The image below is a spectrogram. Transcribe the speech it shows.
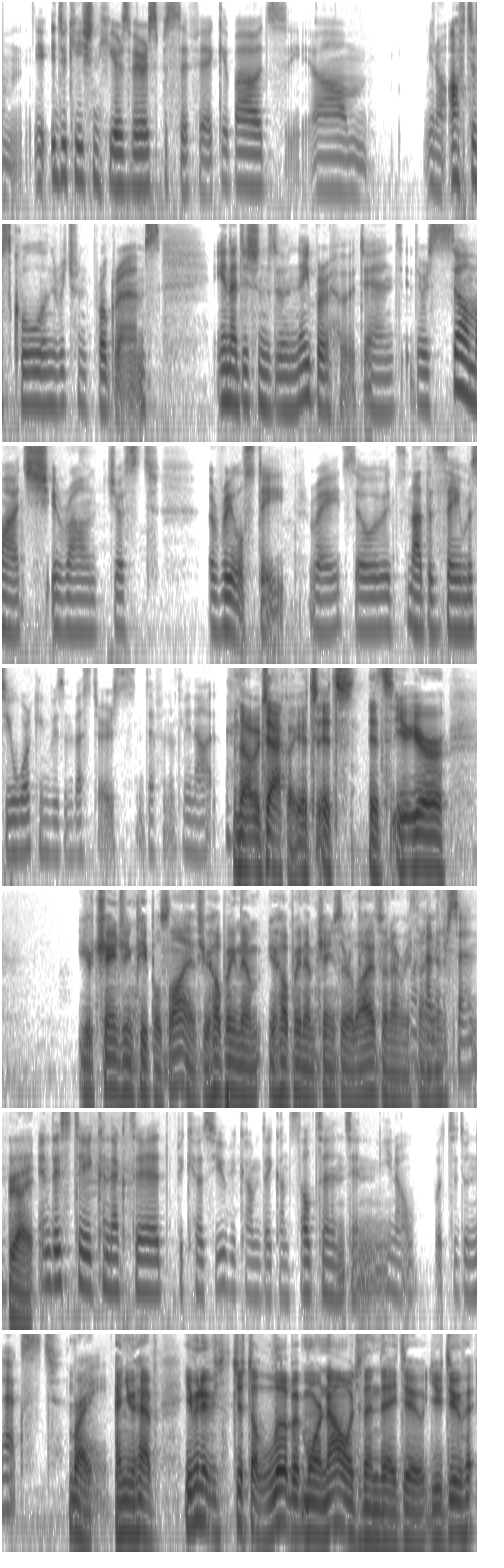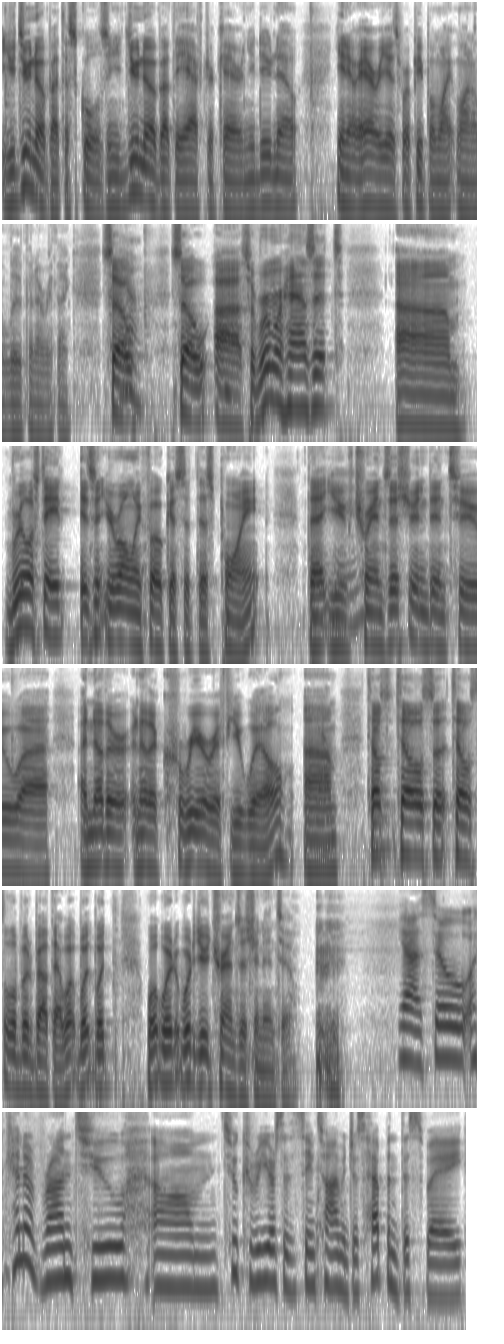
education. Here is very specific about um, you know after school enrichment programs, in addition to the neighborhood, and there's so much around just a real estate, right? So it's not the same as you working with investors. Definitely not. No, exactly. It's it's it's you're you're changing people's lives. You're helping them. You're helping them change their lives and everything. Hundred percent. Right. And they stay connected because you become the consultant, and you know what to do next. Right. And you have even if it's just a little bit more knowledge than they do, you do you do know about the schools and you do know about the aftercare and you do know, you know, areas where people might want to live and everything. So Yeah. so uh, so rumor has it um, real estate isn't your only focus at this point. That you've Mm-hmm. transitioned into uh, another another career, if you will. Um, Tell us tell us uh, tell us a little bit about that. What what what what, what, what did you transition into? Yeah, so I kind of run two um, two careers at the same time. It just happened this way.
